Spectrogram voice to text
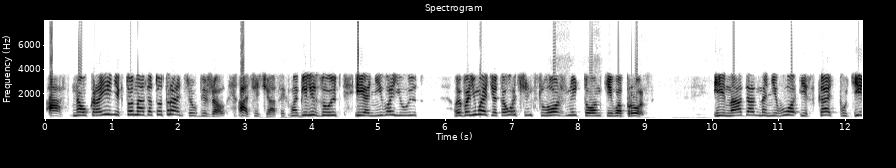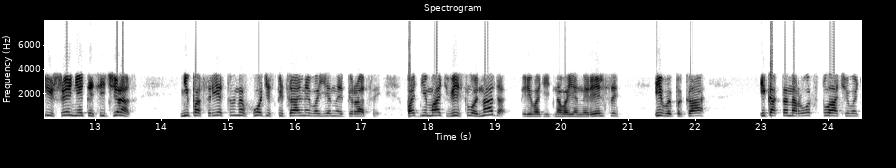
А на Украине кто надо, тот раньше убежал. А сейчас их мобилизуют, и они воюют. Вы понимаете, это очень сложный, тонкий вопрос – и надо на него искать пути решения это сейчас, непосредственно в ходе специальной военной операции. Поднимать весь слой надо, переводить на военные рельсы и ВПК, и как-то народ сплачивать.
